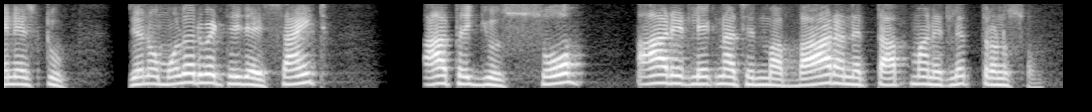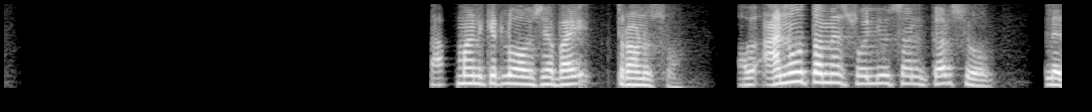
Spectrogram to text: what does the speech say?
NS two જેનો મોલર વેટ થઈ જાય સાઠ આ થઈ ગયું સો આર એટલે એકના છેદમાં બાર અને તાપમાન એટલે ત્રણસો. તાપમાન કેટલું આવશે ભાઈ? ત્રણસો. હવે આનું તમે સોલ્યુશન કરશો, એટલે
